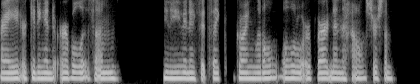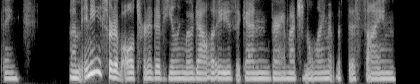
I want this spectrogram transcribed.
right or getting into herbalism you know, even if it's like growing little a little herb garden in the house or something. Um, any sort of alternative healing modalities, again, very much in alignment with this sign.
